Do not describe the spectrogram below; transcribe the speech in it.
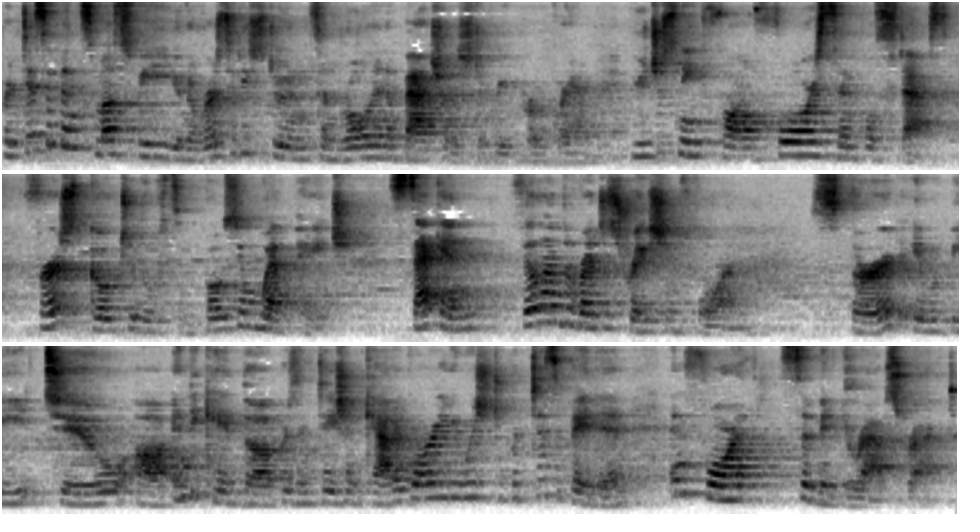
Participants must be university students enrolled in a bachelor's degree program. You just need to follow four simple steps. First, go to the symposium webpage. Second, fill in the registration form. Third, it would be to uh, indicate the presentation category you wish to participate in. And fourth, submit your abstract.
